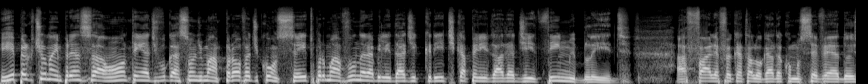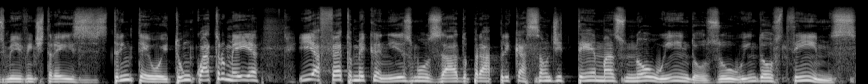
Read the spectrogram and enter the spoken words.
E repercutiu na imprensa ontem a divulgação de uma prova de conceito por uma vulnerabilidade crítica apelidada de Theme Bleed. A falha foi catalogada como CVE 2023-38146 e afeta o mecanismo usado para aplicação de temas no Windows, o Windows Themes,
